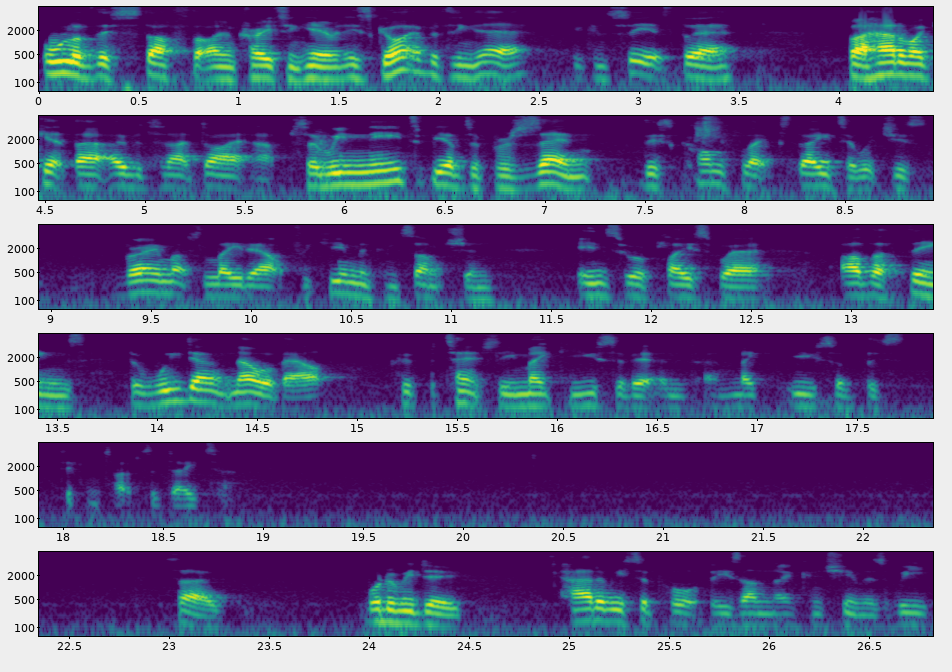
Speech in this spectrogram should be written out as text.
all of this stuff that I'm creating here, and it's got everything there. You can see it's there. But how do I get that over to that diet app? So we need to be able to present this complex data, which is very much laid out for human consumption, into a place where other things that we don't know about could potentially make use of it and, and make use of these different types of data. So, what do we do? How do we support these unknown consumers? We,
